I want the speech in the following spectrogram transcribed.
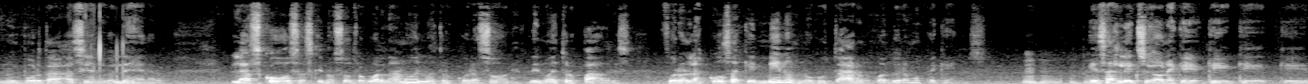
no importa hacia nivel de género, las cosas que nosotros guardamos en nuestros corazones, de nuestros padres, fueron las cosas que menos nos gustaron cuando éramos pequeños. Esas lecciones que, que, que, que,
